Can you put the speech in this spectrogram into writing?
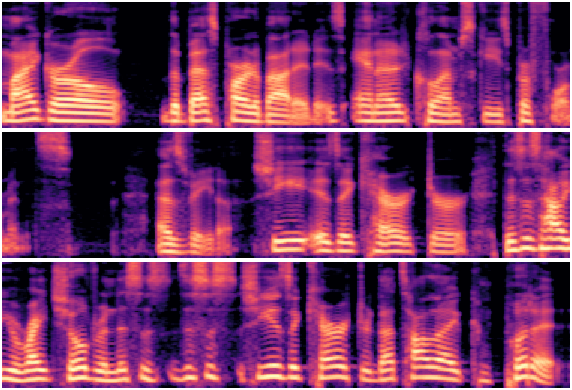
My Girl the best part about it is Anna Chlumsky's performance. as Veda. She is a character. This is how you write children. This is this is she is a character. That's how I can put it.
